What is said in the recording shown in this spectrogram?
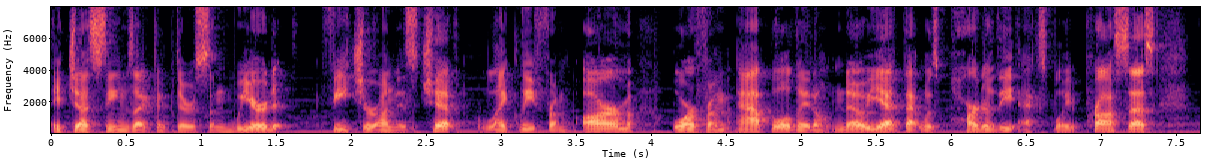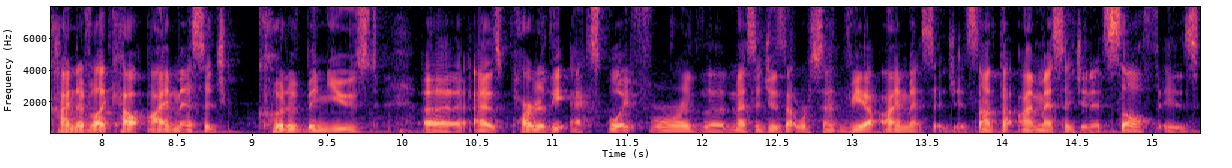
It just seems like that there's some weird feature on this chip, likely from ARM or from Apple. They don't know yet. That was part of the exploit process, kind of like how iMessage could have been used uh, as part of the exploit for the messages that were sent via iMessage. It's not that iMessage in itself is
